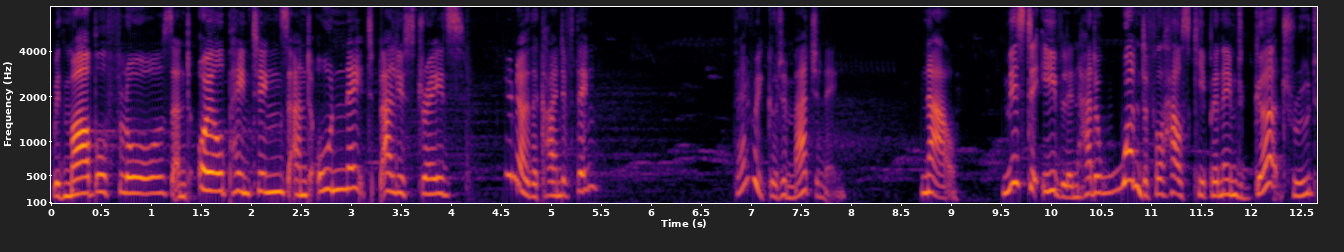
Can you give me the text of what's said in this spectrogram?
with marble floors and oil paintings and ornate balustrades. You know the kind of thing. Very good imagining. Now, Mr. Evelyn had a wonderful housekeeper named Gertrude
